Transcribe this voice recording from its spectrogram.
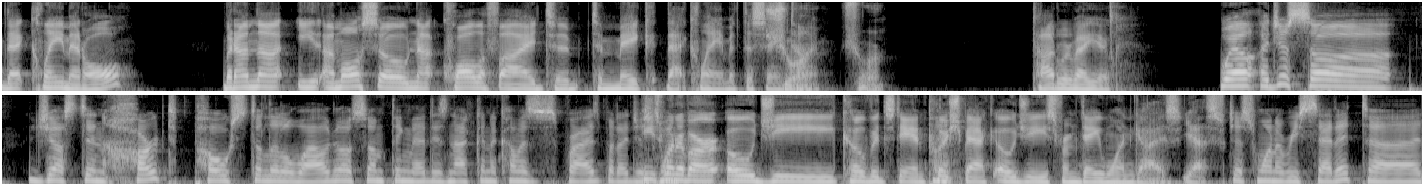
that claim at all, but I'm not. e- I'm also not qualified to to make that claim at the same Sure, time. Sure. Todd, what about you? Well, I just saw Justin Hart post a little while ago something that is not going to come as a surprise, but I just He's want- one of our OG COVID Stan pushback OGs from day one, guys. Yes. Just want to reset it. Uh,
